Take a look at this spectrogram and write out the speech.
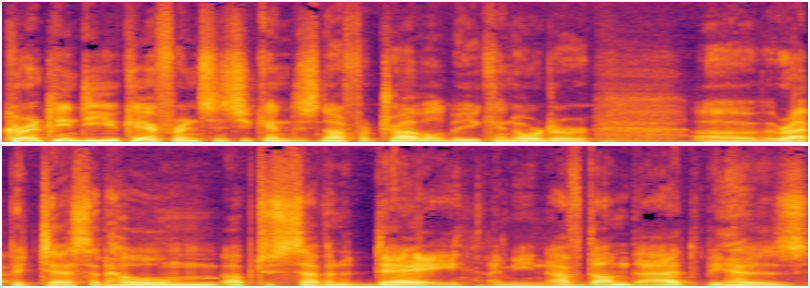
Currently in the UK, for instance, you can, it's not for travel, but you can order uh, rapid tests at home up to seven a day. I mean, I've done that because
